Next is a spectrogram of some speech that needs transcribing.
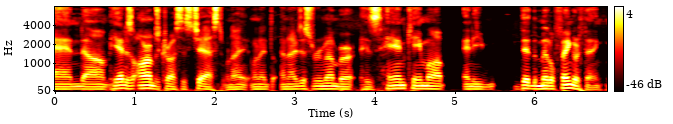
And um, he had his arms across his chest when I when I and I just remember his hand came up and he did the middle finger thing,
